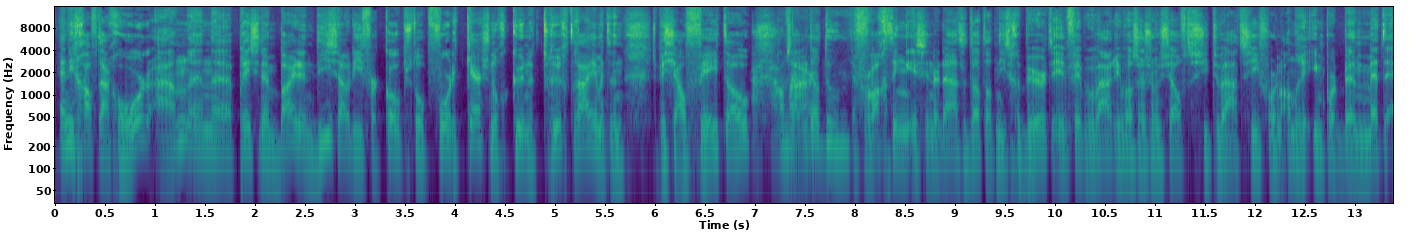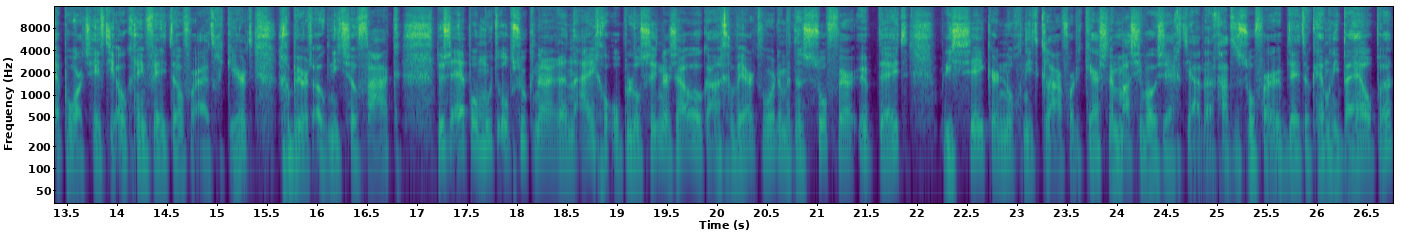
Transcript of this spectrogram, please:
En die gaf daar gehoor aan. En eh, president Biden die zou die verkoopstop voor de kerst nog kunnen terugdraaien met een speciaal veto. Ja, waarom zou hij dat doen? De verwachting is inderdaad dat dat niet gebeurt. In februari was er zo'nzelfde situatie voor een andere importban met de Apple Watch. Heeft hij ook geen veto voor uitgekeerd. Gebeurt ook niet zo vaak. Dus Apple moet op zoek naar een eigen oplossing. Daar zou ook aan gewerkt worden met een software-update. Maar die is zeker nog niet klaar voor de kerst. En Massimo zegt, ja, daar gaat een software-update ook helemaal niet bij helpen.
